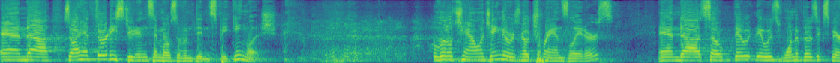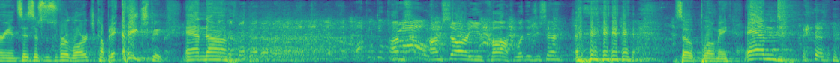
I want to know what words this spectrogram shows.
and uh, so I had 30 students, and most of them didn't speak English. A little challenging. There was no translators. And uh, so there, it was one of those experiences. This was for a large company, HP. And uh, I'm, I'm sorry you coughed. What did you say? so blow me. And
